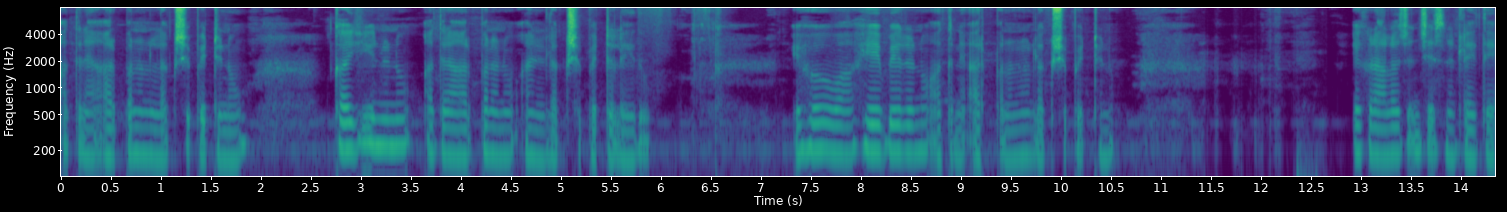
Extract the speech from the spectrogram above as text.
అతని అర్పణను లక్ష్య పెట్టిను కయ్యనును అతని అర్పణను ఆయన లక్ష్య పెట్టలేదు యహోవా హేబేలును అతని అర్పణను లక్ష్య పెట్టెను ఇక్కడ ఆలోచన చేసినట్లయితే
